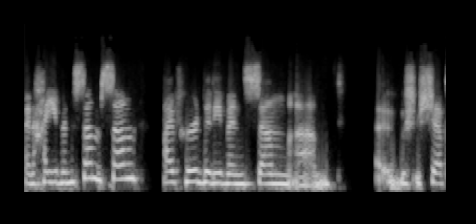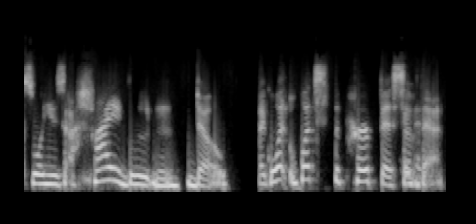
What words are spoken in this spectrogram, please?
And even some some I've heard that even some um, uh, chefs will use a high gluten dough. Like what what's the purpose of that?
